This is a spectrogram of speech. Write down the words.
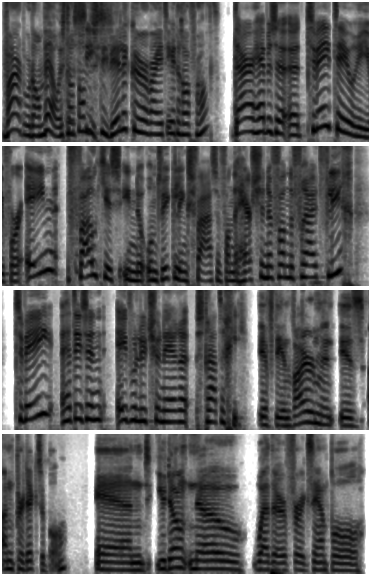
waardoor dan wel? Is dat dan dus die willekeur waar je het eerder over had? Daar hebben ze eh, twee theorieën voor. Eén, foutjes in de ontwikkelingsfase van de hersenen van de fruitvlieg. Twee, het is een evolutionaire strategie. if the environment is unpredictable and you don't know whether, for example,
